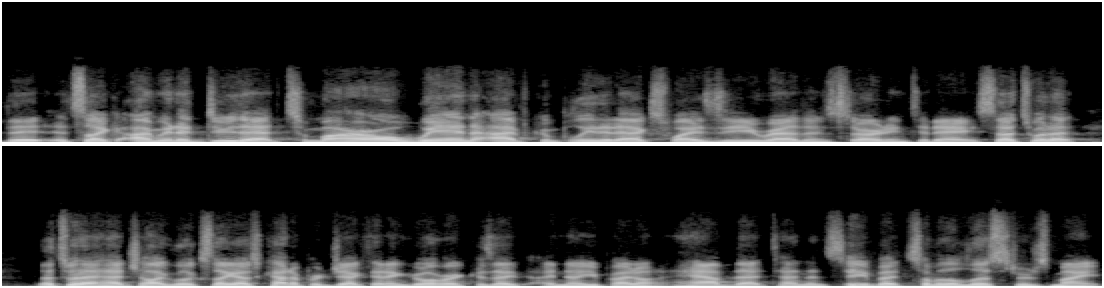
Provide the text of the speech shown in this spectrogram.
That it's like i'm going to do that tomorrow when i've completed xyz rather than starting today. So that's what a that's what a hedgehog looks like. I was kind of projecting and go over it because I, I know you probably don't have that tendency but some of the listeners might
